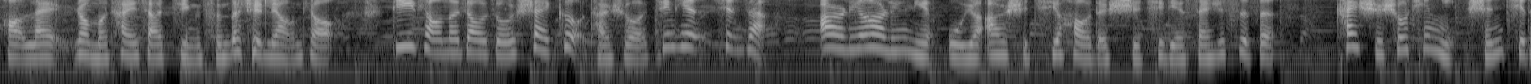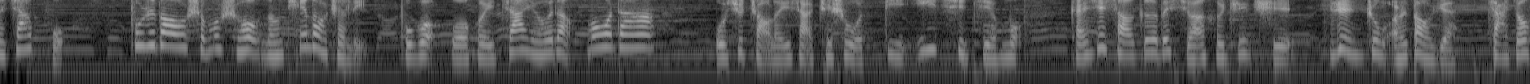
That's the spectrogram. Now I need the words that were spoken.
好嘞，让我们看一下仅存的这两条。第一条呢，叫做帅哥，他说今天现在二零二零年五月二十七号的十七点三十四分开始收听你神奇的家谱，不知道什么时候能听到这里，不过我会加油的，么么哒！我去找了一下，这是我第一期节目，感谢小哥哥的喜欢和支持，任重而道远，加油！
